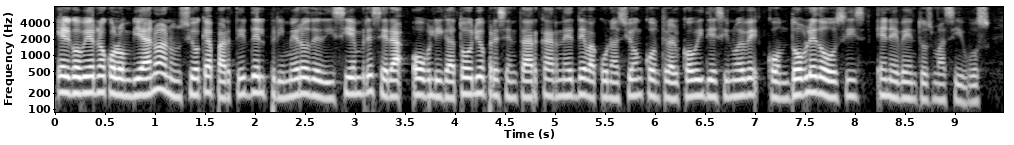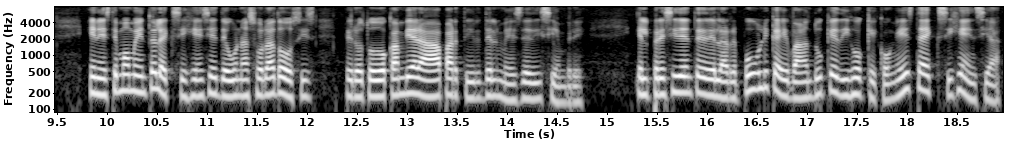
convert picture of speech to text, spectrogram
El gobierno colombiano anunció que a partir del primero de diciembre será obligatorio presentar carnet de vacunación contra el COVID-19 con doble dosis en eventos masivos. En este momento la exigencia es de una sola dosis, pero todo cambiará a partir del mes de diciembre. El presidente de la República, Iván Duque, dijo que con esta exigencia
